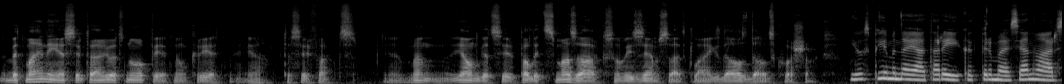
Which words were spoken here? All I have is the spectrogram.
Bet mainījies ir tā ļoti nopietni un krietni. Jā, tas ir fakts. Ja, man jaungads ir palicis mazāks un viss Ziemassvētku laiks daudz, daudz košāks. Jūs pieminējāt arī, ka 1. janvārs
